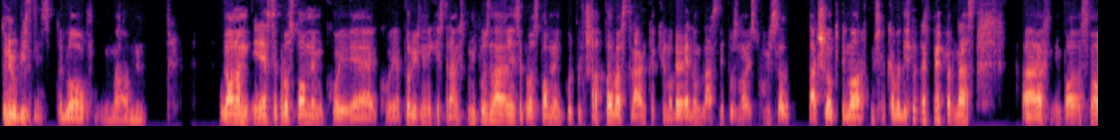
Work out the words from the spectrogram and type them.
to ni bil biznis. To je bilo. Um, V glavnem, jaz se prav spomnim, ko je, ko je prvih nekaj strank smo mi poznali in se prav spomnim, ko je prišla prva stranka, ki jo noben od nas ni poznal in smo mislili, ta človek je nor, mislim, kaj pa dela ne pri nas. Uh, in pa smo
